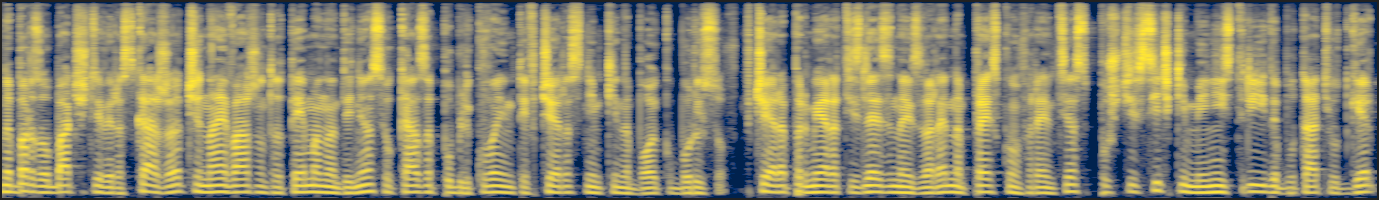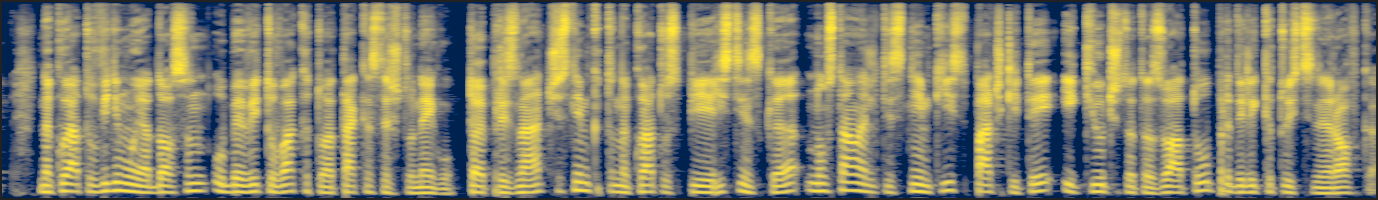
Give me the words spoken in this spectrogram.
Набързо обаче ще ви разкажа, че най-важната тема на деня се оказа публикуваните вчера снимки на Бойко Борисов. Вчера премиерът излезе на изварена пресконференция с почти всички министри и депутати от ГЕРБ, на която видимо ядосан обяви това като атака срещу него. Той призна, че снимката на която спи е истинска, но останалите снимки с пачките и кючетата злато определи като изценировка.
